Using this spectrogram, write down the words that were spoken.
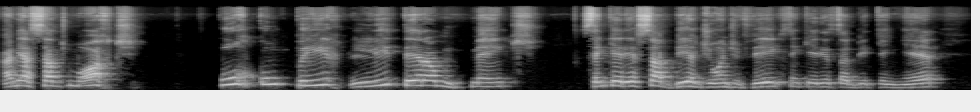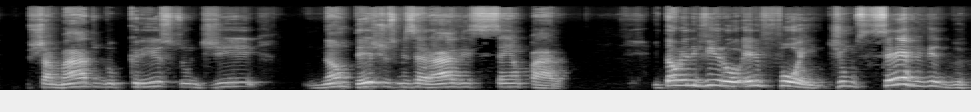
ameaçado de morte por cumprir literalmente sem querer saber de onde veio, sem querer saber quem é, chamado do Cristo de não deixe os miseráveis sem amparo. Então ele virou, ele foi de um servidor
